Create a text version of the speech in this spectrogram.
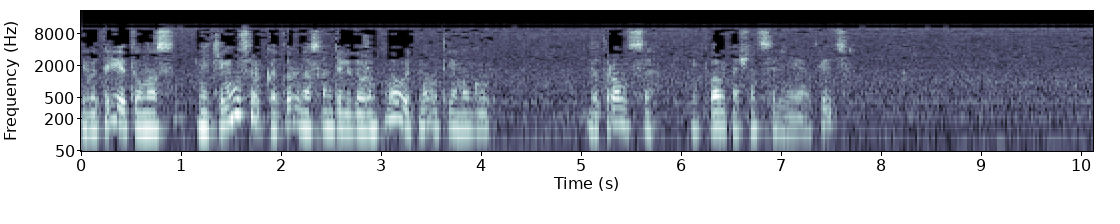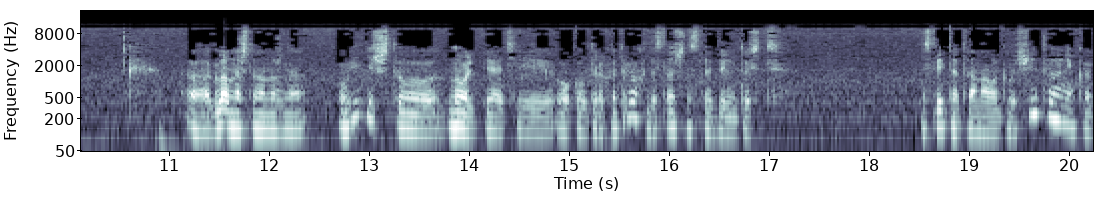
и V3 это у нас некий мусор, который на самом деле должен плавать, но вот я могу дотронуться и плавать начнет сильнее. Вот видите? А, главное, что нам нужно увидеть, что 0, 5 и около 3 и 3 достаточно стабильны. То есть действительно это аналоговое считывание, как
